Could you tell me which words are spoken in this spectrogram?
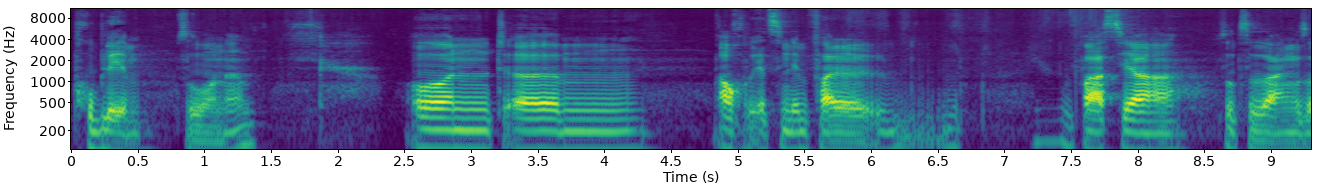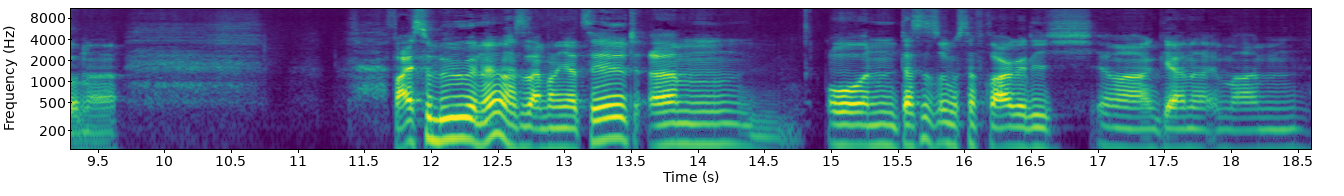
Problem. So, ne? Und ähm, auch jetzt in dem Fall war es ja sozusagen so eine weiße Lüge, ne? Du hast es einfach nicht erzählt. Ähm, und das ist übrigens eine Frage, die ich immer gerne in meinem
